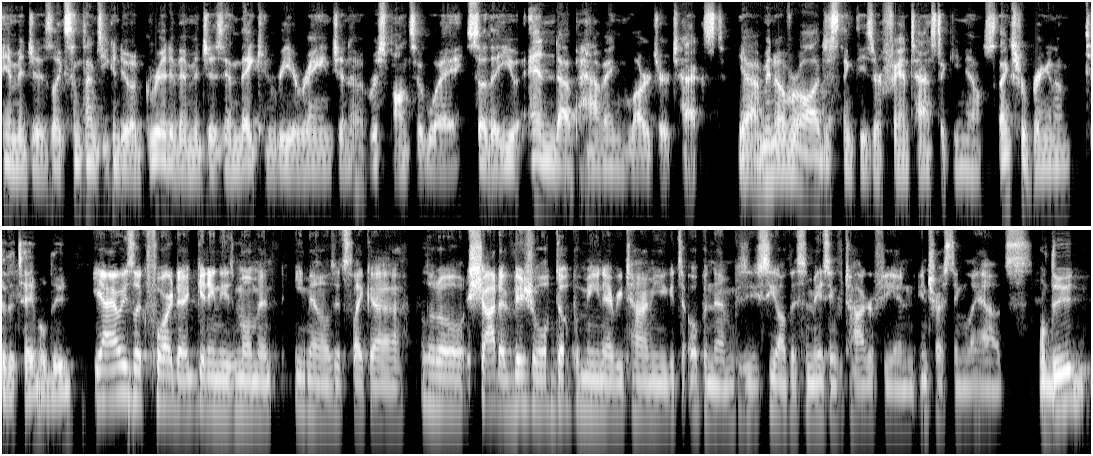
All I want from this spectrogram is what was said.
images. Like sometimes you can do a grid of images and they can rearrange in a responsive way so that you end up having larger text. Yeah, I mean, overall, I just think these are fantastic emails. Thanks for bringing them to the table, dude. Yeah, I always look forward to getting these moment emails. It's like a, little shot of visual dopamine every time you get to open them because you see all this amazing photography and interesting layouts. Well, dude,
